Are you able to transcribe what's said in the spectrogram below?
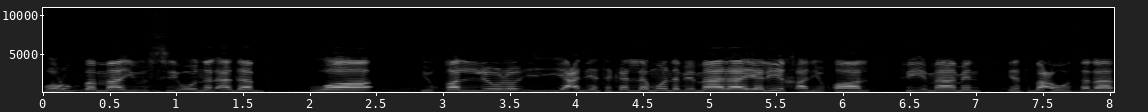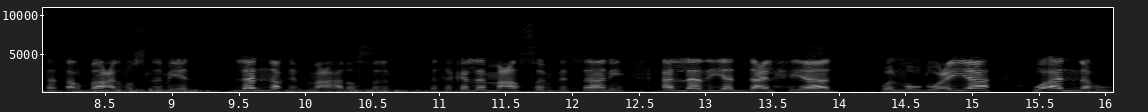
وربما يسيئون الأدب ويقللون يعني يتكلمون بما لا يليق أن يقال في إمام يتبعه ثلاثة أرباع المسلمين. لن نقف مع هذا الصنف نتكلم مع الصنف الثاني الذي يدعي الحياد والموضوعية وأنه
